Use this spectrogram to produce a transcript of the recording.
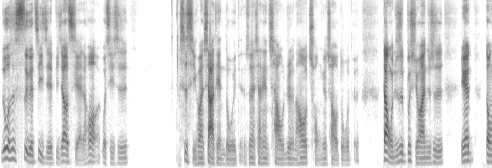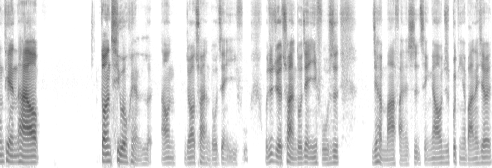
如果是四个季节比较起来的话，我其实是喜欢夏天多一点。虽然夏天超热，然后虫又超多的，但我就是不喜欢，就是因为冬天它要冬天气温会很冷，然后你就要穿很多件衣服。我就觉得穿很多件衣服是一件很麻烦的事情，然后就是不停的把那些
